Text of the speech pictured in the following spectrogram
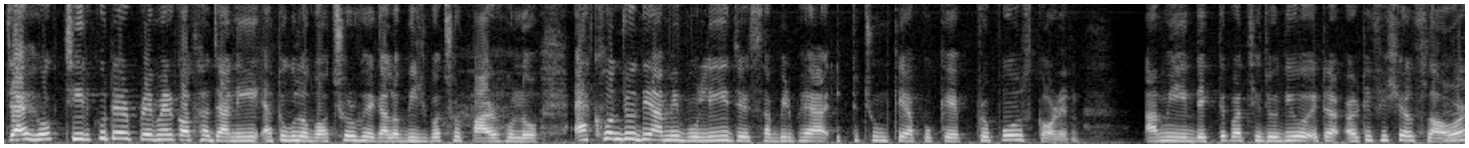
যাই হোক চিরকুটের প্রেমের কথা জানি এতগুলো বছর হয়ে গেল বিশ বছর পার হলো। এখন যদি আমি বলি যে সাবির ভাইয়া একটু চুমকি আপুকে প্রপোজ করেন আমি দেখতে পাচ্ছি যদিও এটা আর্টিফিশিয়াল ফ্লাওয়ার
